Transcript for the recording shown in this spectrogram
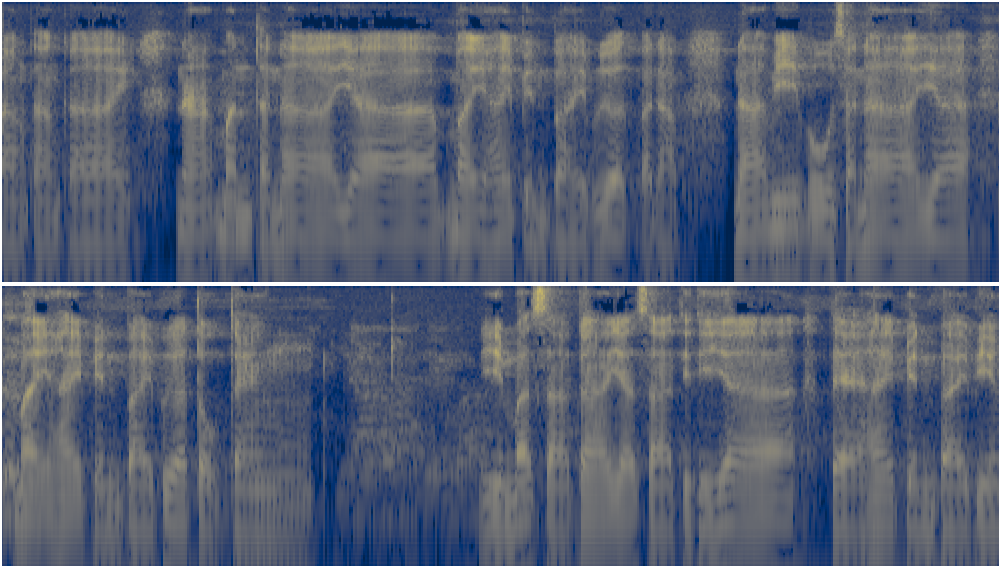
ลังทางกายนะมันธนายาไม่ให้เป็นไปเพื่อประดับนาวิภูสนายาไม่ให้เป็นไปเพื่อตกแต่ง อิมัสสกายสาติติยา แต่ให้เป็นไปเพียง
